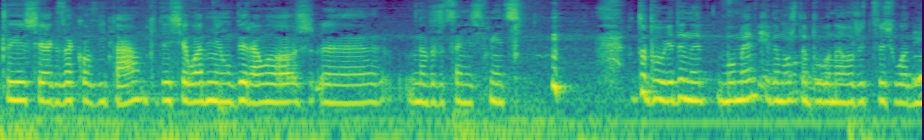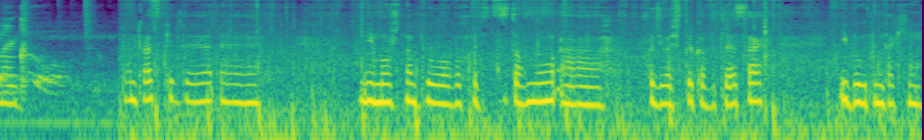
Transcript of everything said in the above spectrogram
Czuję się jak zakowita, kiedy się ładnie ubierało e, na wyrzucenie śmieci. To był jedyny moment, kiedy można było nałożyć coś ładnego. Ten czas, kiedy e, nie można było wychodzić z domu, a chodziło się tylko w dresach i był ten taki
